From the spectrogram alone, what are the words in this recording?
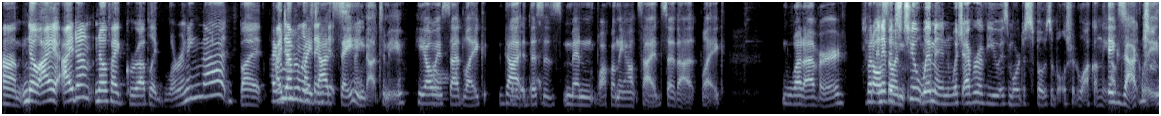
Um, no, I I don't know if I grew up like learning that, but I I, definitely my dad saying nice. that to me. He always Aw. said like that this is men walk on the outside so that like whatever. But And also if I'm- it's two women, whichever of you is more disposable should walk on the outside. exactly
